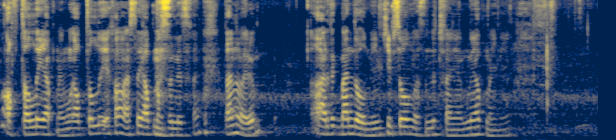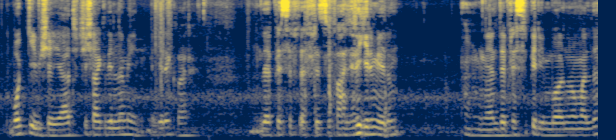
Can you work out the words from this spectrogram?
bu aptallığı yapmayın. Bu aptallığı yapan varsa yapmasın lütfen. Ben varım. Artık ben de olmayayım. Kimse olmasın lütfen yani bunu yapmayın ya. Bok gibi bir şey ya. Türkçe şarkı dinlemeyin. Ne gerek var? Depresif depresif hallere girmeyelim. Yani depresif biriyim bu arada normalde.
